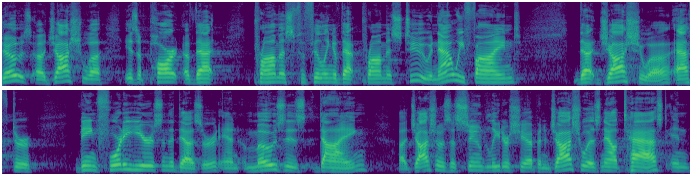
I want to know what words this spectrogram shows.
uh, Joshua is a part of that promise, fulfilling of that promise too. And now we find that Joshua, after being 40 years in the desert and Moses dying, uh, Joshua has assumed leadership, and Joshua is now tasked in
